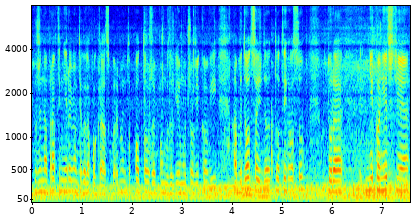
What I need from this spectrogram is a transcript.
którzy naprawdę nie robią tego dla poklasku. Robią to po to, żeby pomóc drugiemu człowiekowi, aby dotrzeć do, do tych osób, które niekoniecznie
